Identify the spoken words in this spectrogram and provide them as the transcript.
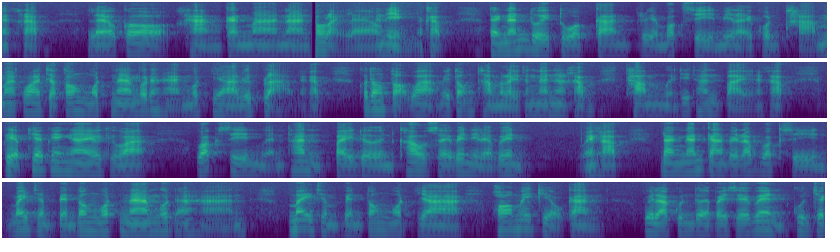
นะครับ แล้วก็ห่างกันมานานเท่าไหร่แล้วนั่นเองนะครับดังนั้นโดยตัวการเตรียมวัคซีนมีหลายคนถามมากว่าจะต้องงดน้ำงดอาหารงดยาหรือเปล่านะครับก็ต้องตอบว่าไม่ต้องทำอะไรทั้งนั้นนะครับทำเหมือนที่ท่านไปนะครับเปรียบเทียบง่ายๆก็คือว่าวัคซีนเหมือนท่านไปเดินเข้าเซเว่นอีเลฟเว่นไหมครับดังนั้นการไปรับวัคซีนไม่จำเป็นต้องงดน้ำงดอาหาร ไม่จำเป็นต้องงดยา เพราะไม่เกี่ยวกัน เวลาคุณเดินไปเซเว่นคุณจะ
